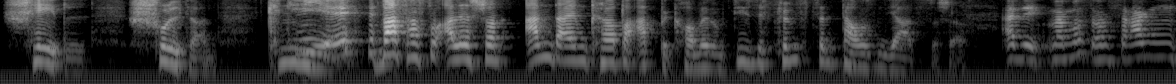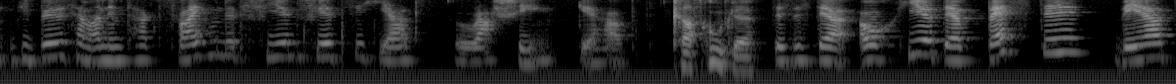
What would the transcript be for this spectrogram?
Schädel, Schultern, Knie, Knie, was hast du alles schon an deinem Körper abbekommen, um diese 15.000 Yards zu schaffen? Also man muss auch sagen, die Bills haben an dem Tag 244 Yards Rushing gehabt. Krass gut, gell? Das ist der auch hier der beste Wert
